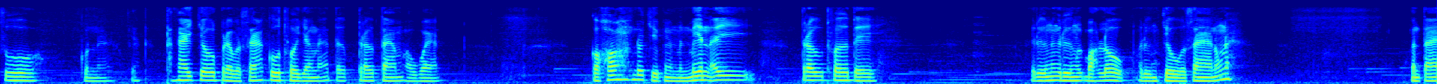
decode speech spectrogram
សួរគុណាថ្ងៃចូលព្រះវស្សាគួរធ្វើយ៉ាងណាទៅត្រូវតាមអវាទកុហកដូចជាមិនមានអីត្រូវធ្វើទេរឿងនឹងរឿងរបស់លោករឿងចូលវសានោះណាប៉ុន្តែ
